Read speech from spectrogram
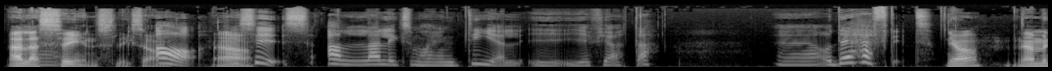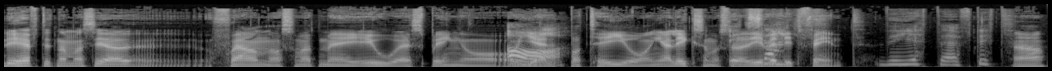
Alla Ja. syns liksom. Ja, Ja. precis. Alla liksom har en del i IF Göta. Eh, och det är häftigt. Ja, nej men det är häftigt när man ser eh, stjärnor som varit med i OS springa och, och Ja. hjälper tioåringar liksom. och Så det är Exakt. väldigt fint. Det är jättehäftigt. Ja.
